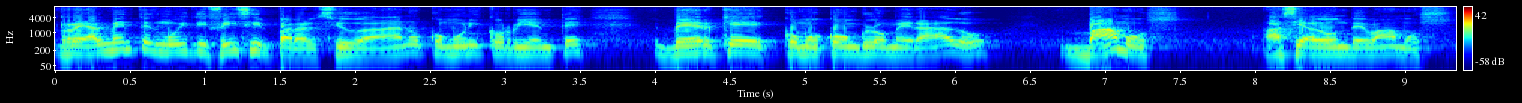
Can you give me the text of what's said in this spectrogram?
Realmente es muy difícil para el ciudadano común y corriente ver que como conglomerado vamos hacia donde vamos.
